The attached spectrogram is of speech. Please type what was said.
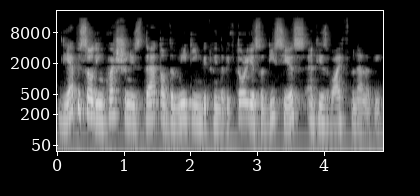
The episode in question is that of the meeting between the victorious Odysseus and his wife Penelope.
